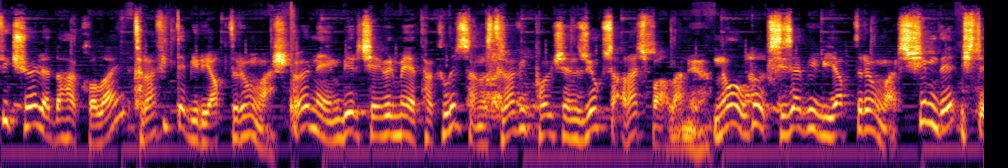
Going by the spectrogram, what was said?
Trafik şöyle daha kolay. Trafikte bir yaptırım var. Örneğin bir çevirmeye takılırsanız trafik poliçeniz yoksa araç bağlanıyor. Ne oldu? Size bir, bir yaptırım var. Şimdi işte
